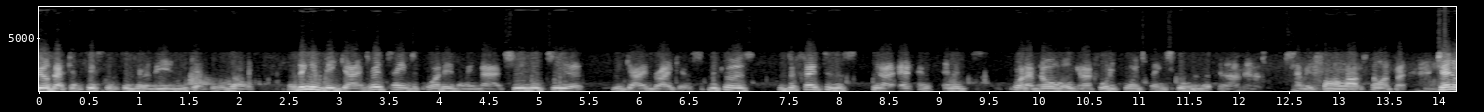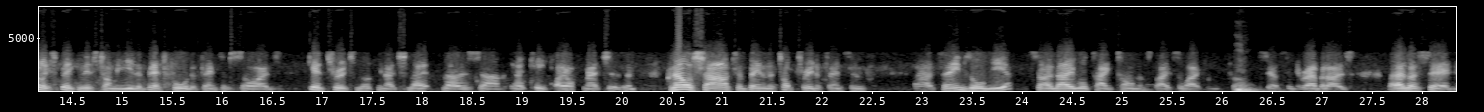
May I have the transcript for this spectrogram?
build that consistency during the year and get the results. I think in big games, where teams are quite evenly matched, you look to your, your game breakers because the defenses, is, you know, and, and, and it's quite abnormal, you know, 40 points being scored in, in a semi-final last night. But generally speaking, this time of year, the best four defensive sides get through to you know to those um, you know, key playoff matches. And Cronulla Sharks have been in the top three defensive uh, teams all year, so they will take time and space away from, from South Sydney Rabbitohs. But as I said,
